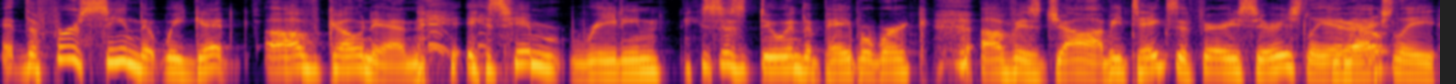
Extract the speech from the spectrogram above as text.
The first scene that we get of Conan is him reading. He's just doing the paperwork of his job. He takes it very seriously and yep. actually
